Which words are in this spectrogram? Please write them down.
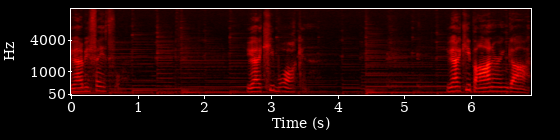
You got to be faithful. You got to keep walking. You got to keep honoring God.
